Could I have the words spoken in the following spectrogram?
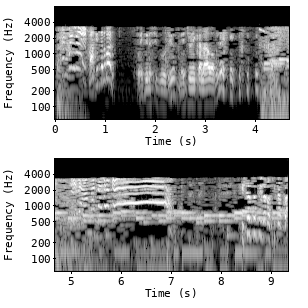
Sandali! Bakit na naman? Pwede na siguro yun. Medyo ikalawang na eh. Kailangan talaga! Isa sa pinakasikat na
